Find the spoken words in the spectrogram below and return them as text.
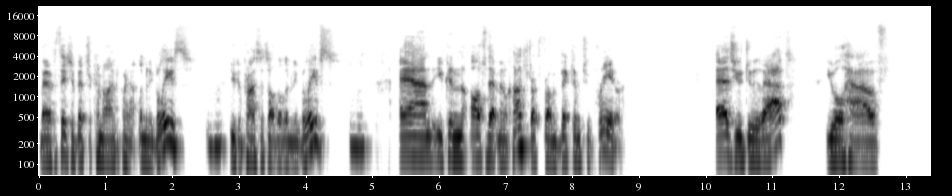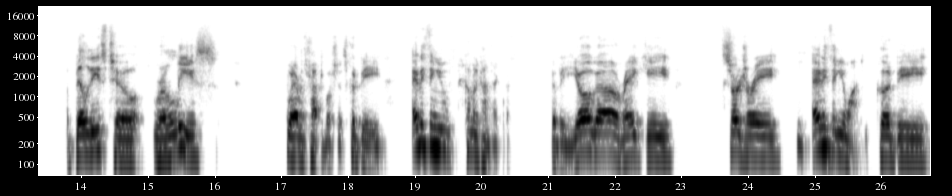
Manifestation events are coming along to point out limiting beliefs. Mhm. You can process all the limiting beliefs, Mhm. and you can alter that mental construct from victim to creator. As you do that, you will have abilities to release whatever the trapped emotion is. Could be anything you come into contact with. Could be yoga, Reiki, surgery, anything you want. Could be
